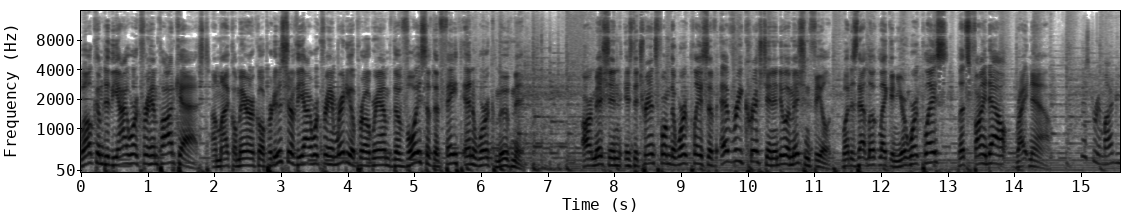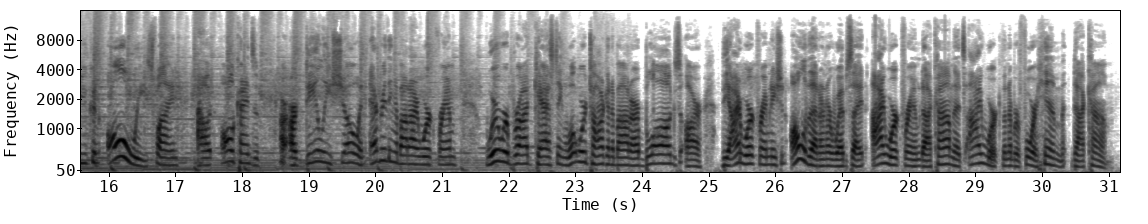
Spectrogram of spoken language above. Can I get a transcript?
Welcome to the I Work for Him podcast. I'm Michael Miracle, producer of the I Work for Him radio program, the voice of the faith and work movement. Our mission is to transform the workplace of every Christian into a mission field. What does that look like in your workplace? Let's find out right now. Just a reminder you can always find out all kinds of our, our daily show and everything about I Work for Him where we're broadcasting, what we're talking about, our blogs, our the I Work for Him Nation, all of that on our website, iworkforhim.com. That's iwork, the number four, him.com.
